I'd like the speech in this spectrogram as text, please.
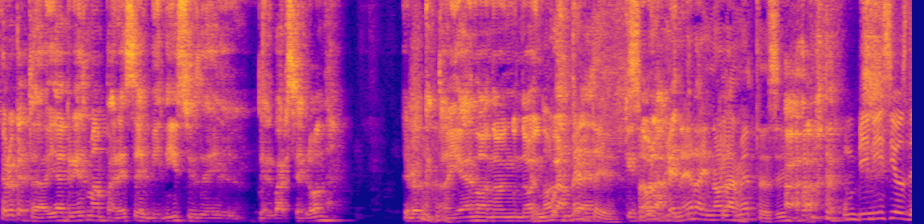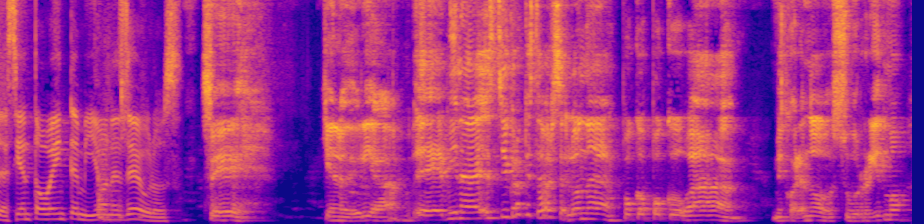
creo que todavía Griezmann parece el Vinicius del Barcelona. Creo que todavía no, no, no, no la mete. Que Solo la genera y no la mete, sí. Un Vinicius de 120 millones de euros. Sí, ¿quién lo diría? Eh, mira, yo creo que este Barcelona poco a poco va mejorando su ritmo,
